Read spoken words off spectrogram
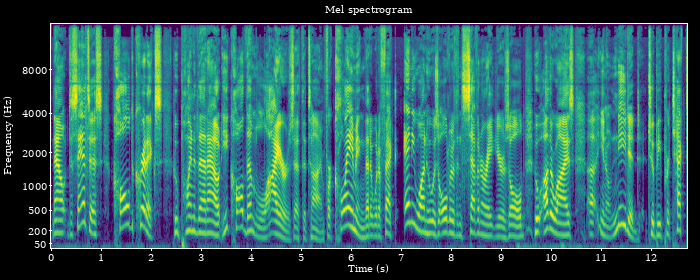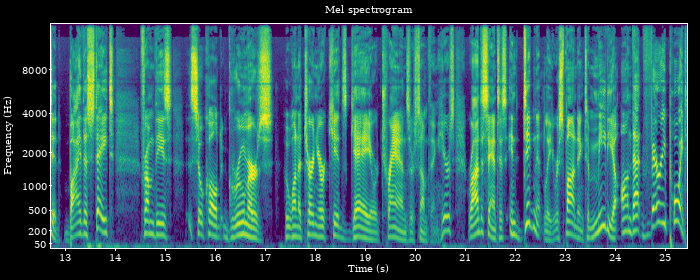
Now, DeSantis called critics who pointed that out, he called them liars at the time for claiming that it would affect anyone who was older than seven or eight years old who otherwise, uh, you know, needed to be protected by the state from these so called groomers who want to turn your kids gay or trans or something. Here's Ron DeSantis indignantly responding to media on that very point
